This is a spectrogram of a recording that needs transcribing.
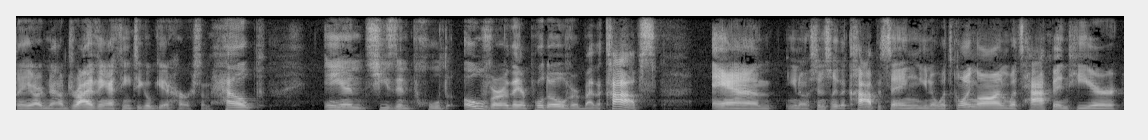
They are now driving i think to go get her some help. And she's then pulled over. They are pulled over by the cops. And you know essentially the cop is saying you know what's going on? What's happened here?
